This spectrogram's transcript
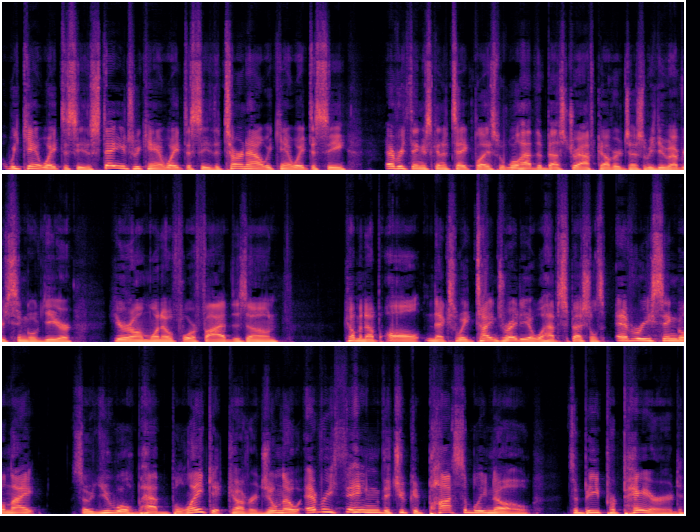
we can't wait to see the stage. We can't wait to see the turnout. We can't wait to see everything is going to take place. But we'll have the best draft coverage as we do every single year here on 1045 The Zone. Coming up all next week. Titans Radio will have specials every single night. So you will have blanket coverage. You'll know everything that you could possibly know to be prepared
